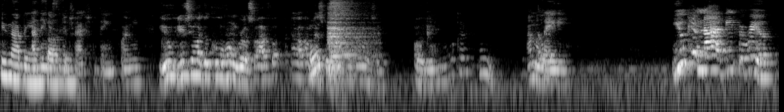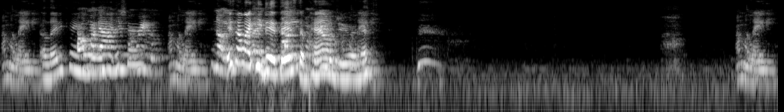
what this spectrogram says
he's not being I think it's an attraction thing for me. You you seem like a cool homegirl, so I fu- I, I mess with you. I want to. Oh, you okay? Cool. I'm a lady. you cannot be for real. I'm a lady. A lady can't Oh my god, you for real. I'm a lady. No, It's not like he did this to pound you or nothing. I'm a lady.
